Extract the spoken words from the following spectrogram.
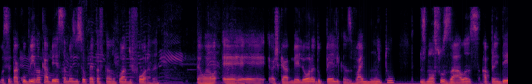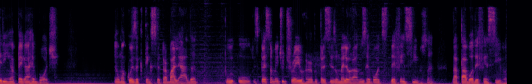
Você tá cobrindo a cabeça, mas o seu pé tá ficando pro lado de fora, né? Então, é, é, eu acho que a melhora do Pelicans vai muito dos nossos alas aprenderem a pegar rebote. É uma coisa que tem que ser trabalhada. O, o, especialmente o Trey e o Herb precisam melhorar nos rebotes defensivos, né? na tábua defensiva.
